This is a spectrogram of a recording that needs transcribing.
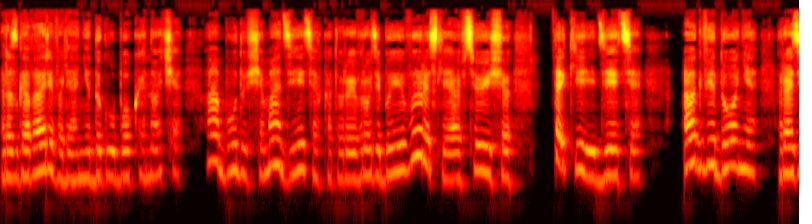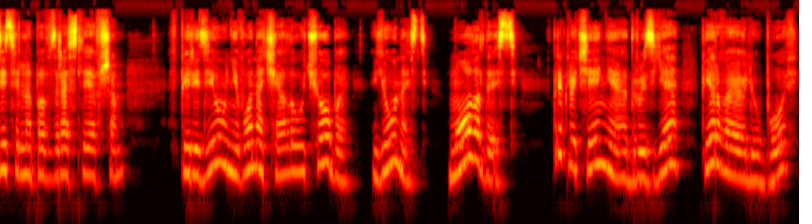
Разговаривали они до глубокой ночи о будущем, о детях, которые вроде бы и выросли, а все еще такие дети, о Гвидоне, разительно повзрослевшем. Впереди у него начало учебы, юность, молодость, приключения, друзья, первая любовь.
